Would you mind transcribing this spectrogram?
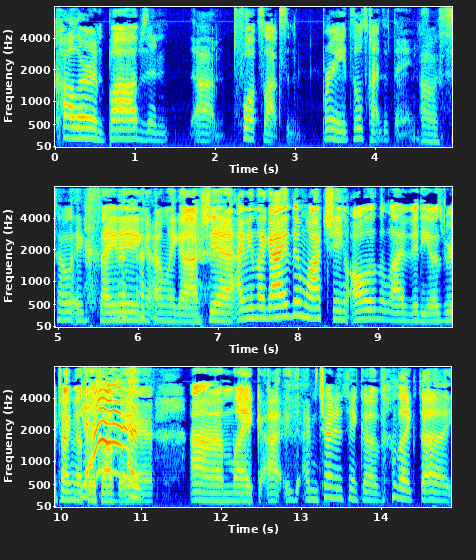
color and bobs and um, faux locks and braids, those kinds of things. Oh, so exciting. oh my gosh. Yeah. I mean, like, I've been watching all of the live videos. We were talking about this off air. Um, like, uh, I'm trying to think of, like, the,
